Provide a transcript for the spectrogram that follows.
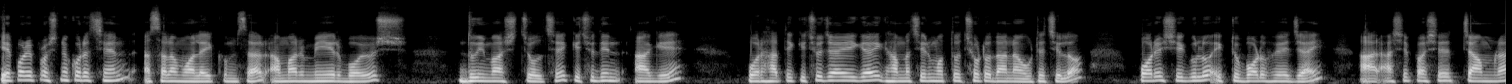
এরপরে প্রশ্ন করেছেন, আসসালামু আলাইকুম স্যার, আমার মেয়ের বয়স দুই মাস চলছে। কিছুদিন আগে ওর হাতে কিছু জায়গায় ঘামাচির মতো ছোট দানা উঠেছিল। পরে সেগুলো একটু বড় হয়ে যায় আর আশেপাশে চামড়া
